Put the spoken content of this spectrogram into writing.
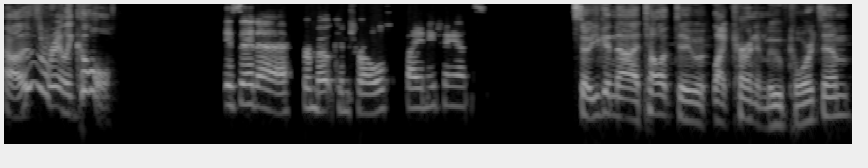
oh, this is really cool. Is it uh, remote controlled by any chance? So you can uh, tell it to like turn and move towards him,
